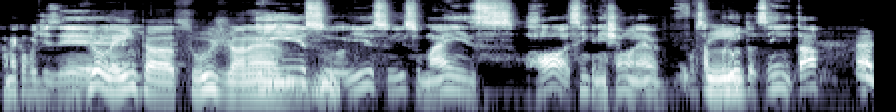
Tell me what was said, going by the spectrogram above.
como é que eu vou dizer? Violenta, suja, né? Isso, isso, isso, mais raw, assim, que nem chamam, né? Força Sim. bruta, assim e tal. É,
